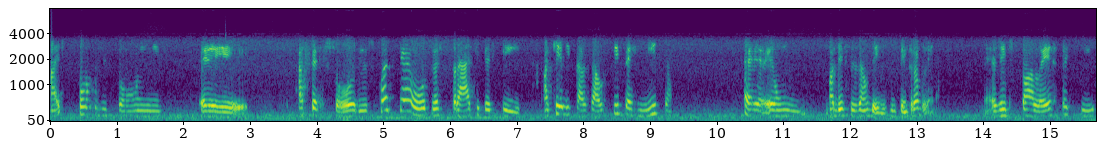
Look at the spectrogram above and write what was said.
Mas posições, é, acessórios, quaisquer outras práticas que aquele casal se permita, é, é um, uma decisão deles, não tem problema. A gente só alerta que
